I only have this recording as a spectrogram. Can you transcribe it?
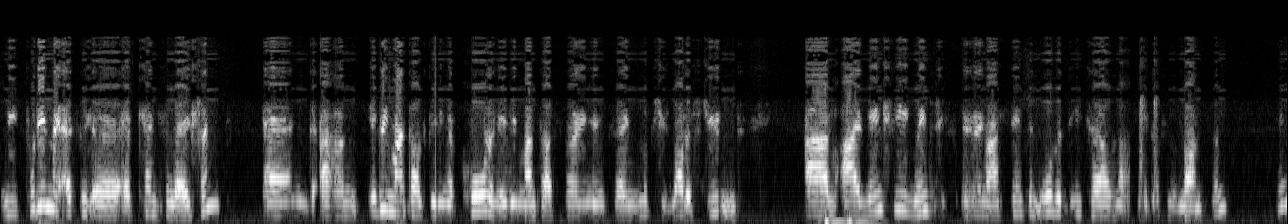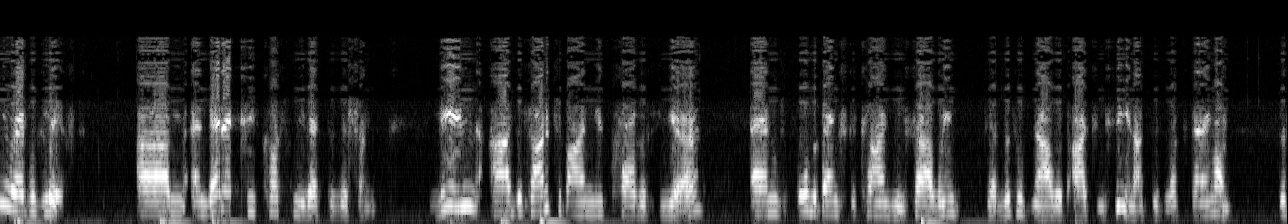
We put in the, uh, a cancellation, and um, every month I was getting a call, and every month I was phoning and saying, look, she's not a student. Um, I eventually went to and I sent them all the details, and I said, this is nonsense. Anyway, it was left. Um, and that actually cost me that position. Then I decided to buy a new car this year, and all the banks declined me. So I went, to, this was now with ITC, and I said, what's going on? The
